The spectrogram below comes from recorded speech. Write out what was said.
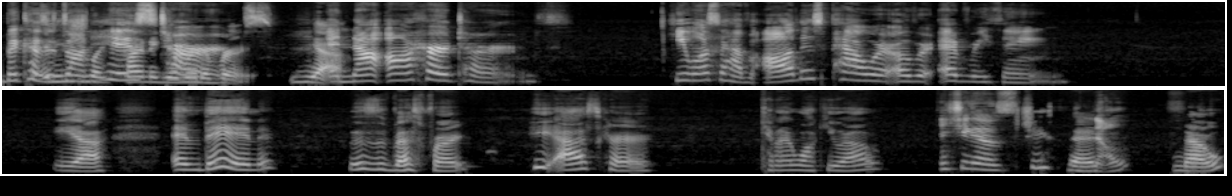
Because And it's on like, his trying to get rid of her. terms Yeah. and not on her terms. He wants to have all this power over everything. yeah. And then, this is the best part. He asked her, Can I walk you out? And she goes, She said, No. No.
